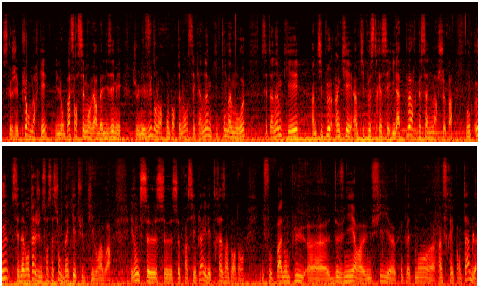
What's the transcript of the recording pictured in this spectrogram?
ce que j'ai pu remarquer, ils ne l'ont pas forcément verbalisé, mais je l'ai vu dans leur comportement, c'est qu'un homme qui tombe amoureux, c'est un homme qui est un petit peu inquiet, un petit peu stressé. Il a peur que ça ne marche pas. Donc eux, c'est davantage une sensation d'inquiétude qu'ils vont avoir. Et donc ce, principe-là, il est très important. Il ne faut pas non plus euh, devenir une fille euh, complètement infréquentable,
